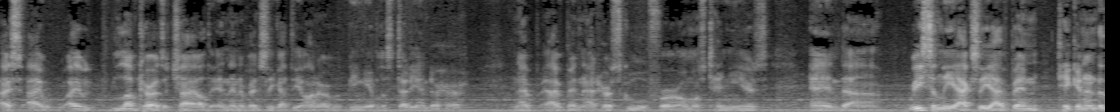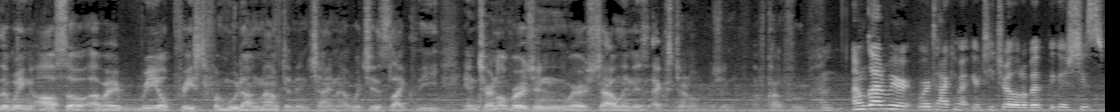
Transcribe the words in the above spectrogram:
I, I- I loved her as a child, and then eventually got the honor of being able to study under her. And I've, I've been at her school for almost 10 years, And uh, recently, actually, I've been taken under the wing also of a real priest from Wudang Mountain in China, which is like the internal version, where Shaolin is external version of Kung Fu. I'm glad we're, we're talking about your teacher a little bit because she's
